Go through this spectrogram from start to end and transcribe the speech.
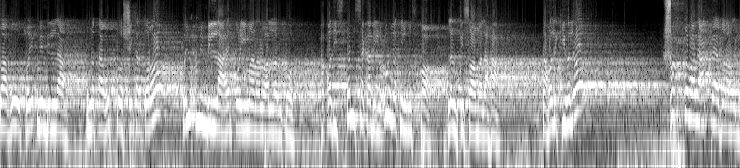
তাগুত তোমরা তাগুতকে অস্বীকার করো বিল্লাহ, এরপরে ইমান আনো আল্লাহর উপর। ফাকাদ ইসতামসাকা বিল উরওয়াতিল মুসকা লান ফিসামা লাহা। তাহলে কি হলো? শক্তভাবে আঁকড়ায় ধরা হইল।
